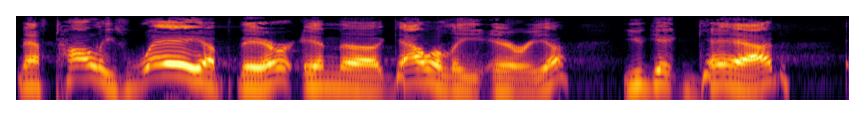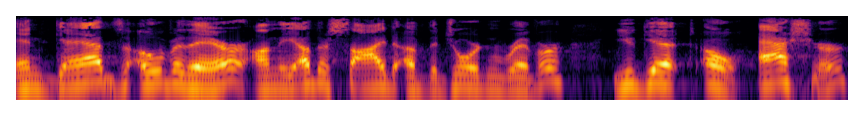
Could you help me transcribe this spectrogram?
Naphtali's way up there in the Galilee area. You get Gad and Gad's over there on the other side of the Jordan River. You get, oh, Asher.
